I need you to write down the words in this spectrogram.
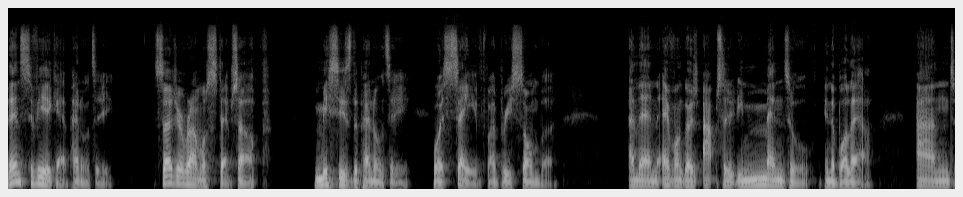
Then Sevilla get a penalty. Sergio Ramos steps up, misses the penalty, or is saved by Brice Samba, and then everyone goes absolutely mental in the Bollaert, and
